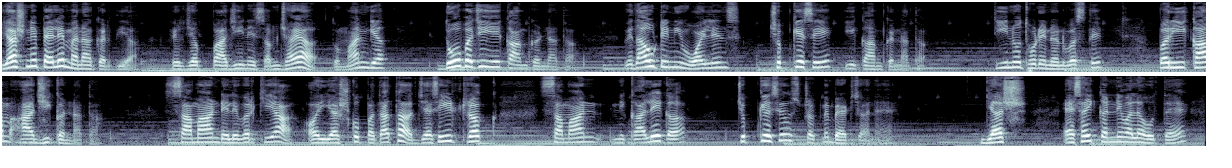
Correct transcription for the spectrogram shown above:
यश ने पहले मना कर दिया, फिर जब पाजी ने समझाया तो मान गया। दो बजे ये काम करना था। विदाउट एनी वायलेंस छुपके से ये काम करना था। तीनों थोड़े नर्वस थे, पर ये काम आज ही करना था। सामान डिलीवर किया और यश को पता था, जैसे ही ट्रक सामान निकालेगा चुपके से उस ट्रक में बैठ जाना है। यश ऐसा ही करने वाला होता है,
